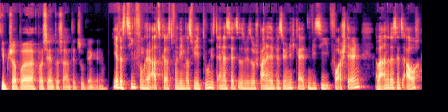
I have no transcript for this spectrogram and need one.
gibt schon ein paar, paar sehr interessante Zugänge. Ja, das Ziel von Grazcast, von dem, was wir hier tun, ist einerseits, dass wir so spannende Persönlichkeiten wie Sie vorstellen, aber andererseits auch,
